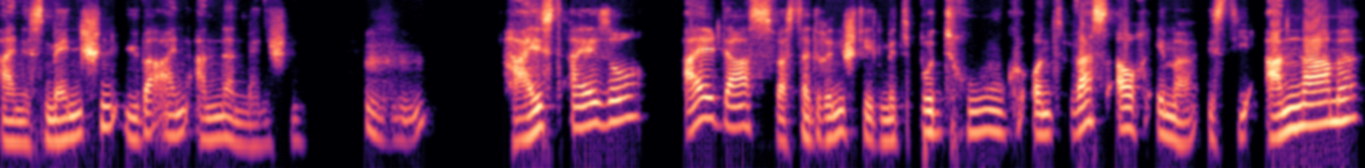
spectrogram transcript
eines Menschen über einen anderen Menschen. Mhm. Heißt also, all das, was da drin steht mit Betrug und was auch immer, ist die Annahme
